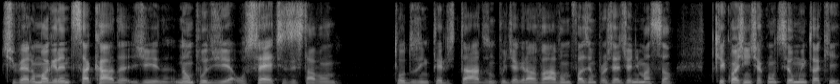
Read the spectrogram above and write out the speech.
tiveram uma grande sacada de não podia, os sets estavam todos interditados, não podia gravar, vamos fazer um projeto de animação. Porque com a gente aconteceu muito aqui.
